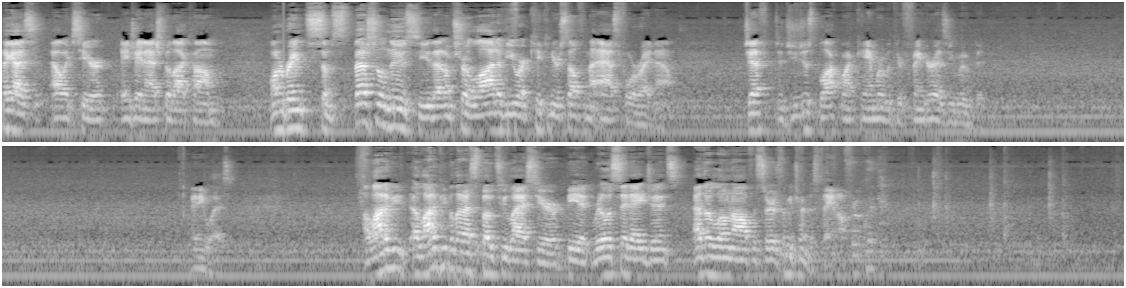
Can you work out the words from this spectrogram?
Hey guys, Alex here, ajnashville.com. I want to bring some special news to you that I'm sure a lot of you are kicking yourself in the ass for right now. Jeff, did you just block my camera with your finger as you moved it? Anyways, a lot of you, a lot of people that I spoke to last year, be it real estate agents, other loan officers. Let me turn this fan off real quick.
